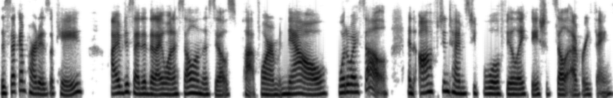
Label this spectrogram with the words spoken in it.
The second part is, okay, I've decided that I want to sell on the sales platform. Now, what do I sell? And oftentimes people will feel like they should sell everything.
